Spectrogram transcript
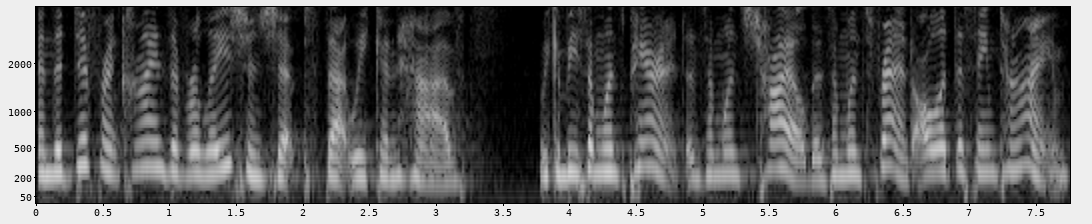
and the different kinds of relationships that we can have. We can be someone's parent and someone's child and someone's friend all at the same time.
